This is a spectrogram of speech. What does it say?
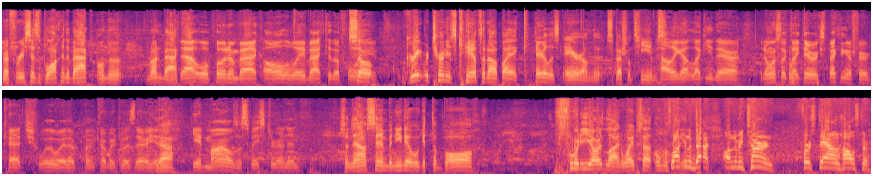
referee says a block in the back on the run back. That will put him back all the way back to the 40. So great return is canceled out by a careless error on the special teams. Pally got lucky there. It almost looked like they were expecting a fair catch with the way their punt coverage was there. He had, Yeah. he had miles of space to run in. So now San Benito will get the ball. 40 yard line, wipes out almost Blocking the, the back on the return. First down, Hollister.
